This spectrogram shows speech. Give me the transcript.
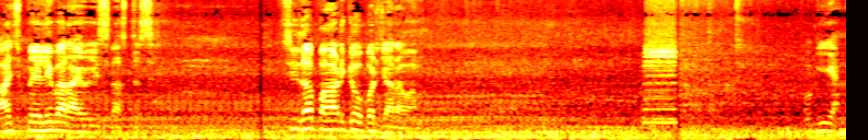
आज पहली बार आए हो इस रास्ते से। सीधा पहाड़ के ऊपर जा रहा हूँ। हो।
